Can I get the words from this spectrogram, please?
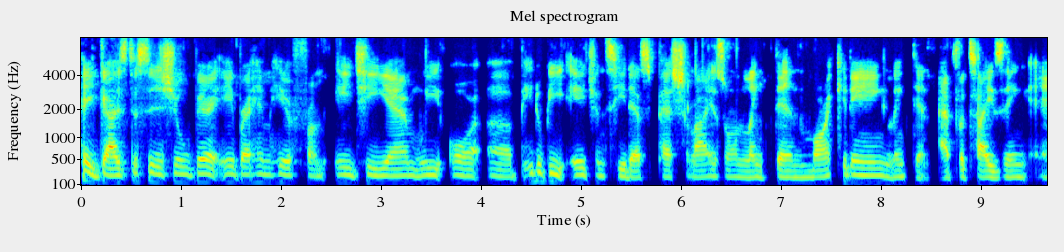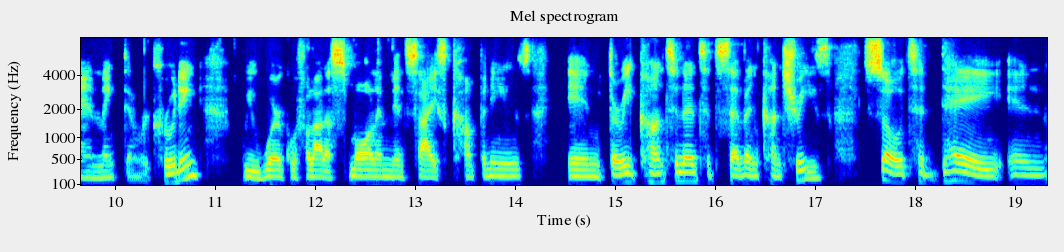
Hey guys, this is Julbert Abraham here from AGM. We are a B2B agency that specializes on LinkedIn marketing, LinkedIn advertising, and LinkedIn recruiting. We work with a lot of small and mid sized companies in three continents and seven countries. So today in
